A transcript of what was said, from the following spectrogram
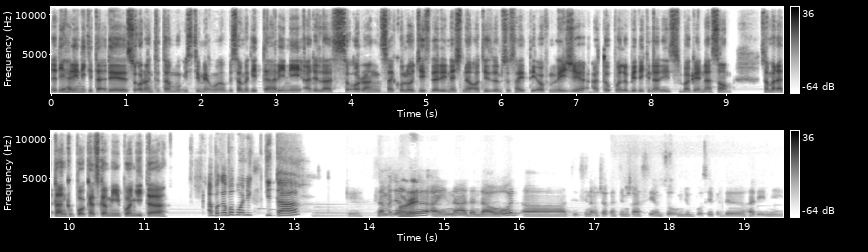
Jadi hari ini kita ada seorang tetamu istimewa. Bersama kita hari ini adalah seorang psikologis dari National Autism Society of Malaysia ataupun lebih dikenali sebagai NASOM. Selamat datang ke podcast kami Puan Gita. Apa khabar Puan Gita? Okay. Selamat jaga Aina dan Daud. Uh, saya nak ucapkan terima kasih untuk menjemput saya pada hari ini.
